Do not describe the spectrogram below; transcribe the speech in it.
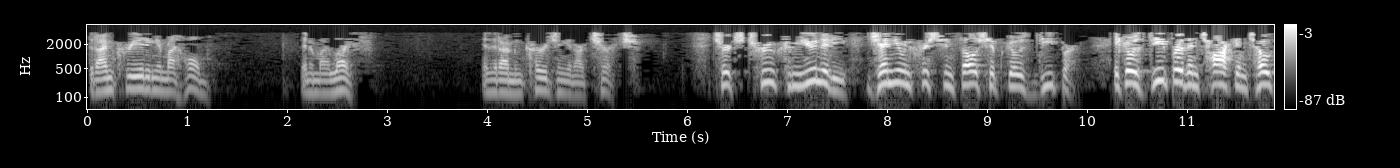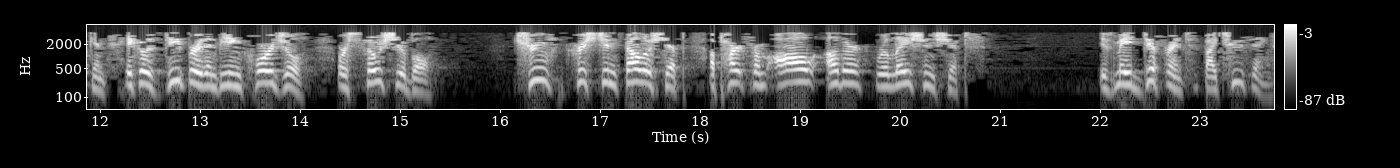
that I'm creating in my home and in my life, and that I'm encouraging in our church? Church, true community, genuine Christian fellowship goes deeper. It goes deeper than talk and token. It goes deeper than being cordial or sociable. True Christian fellowship, apart from all other relationships, is made different by two things.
